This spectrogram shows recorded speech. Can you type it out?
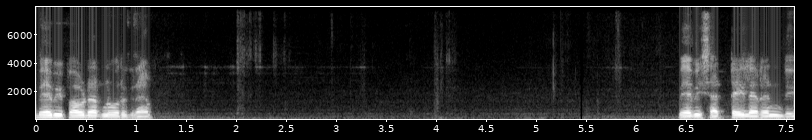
ಬೇಬಿ ಪೌಡರ್ ನೂರು ಗ್ರಾಮ್ ಬೇಬಿ ಸಟ್ಟೆಯಿಲ ರೆಂಡು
